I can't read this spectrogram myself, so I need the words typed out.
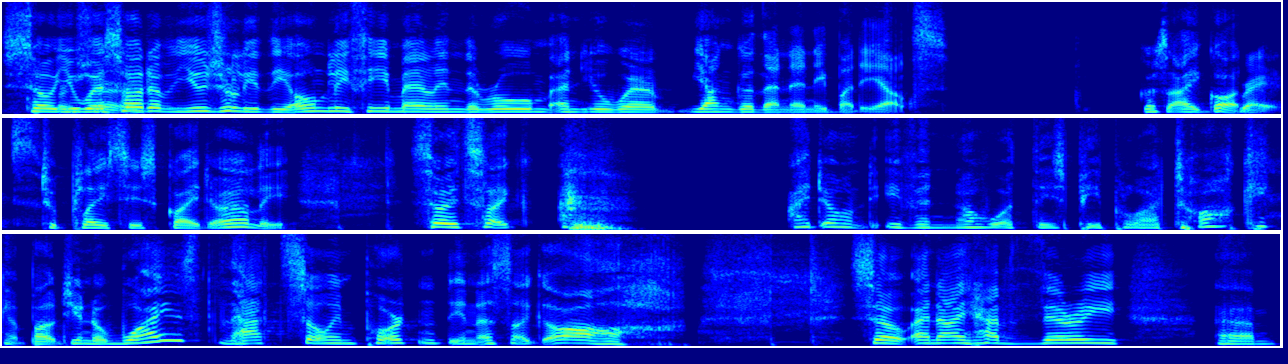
So you were sort of usually the only female in the room and you were younger than anybody else because I got right. to places quite early. So it's like, I don't even know what these people are talking about. You know, why is that so important? And it's like, oh. So, and I have very um,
